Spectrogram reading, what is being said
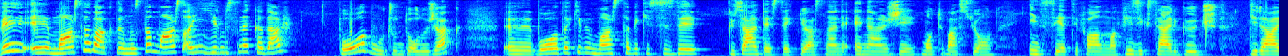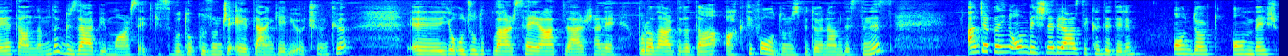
Ve e, Mars'a baktığımızda Mars ayın 20'sine kadar Boğa burcunda olacak. Ee, boğa'daki bir Mars tabii ki sizi güzel destekliyor aslında. Hani enerji, motivasyon, inisiyatif alma, fiziksel güç, dirayet anlamında güzel bir Mars etkisi. Bu 9. evden geliyor çünkü. Ee, yolculuklar, seyahatler, hani buralarda da daha aktif olduğunuz bir dönemdesiniz. Ancak ayın 15'ine biraz dikkat edelim. 14, 15,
